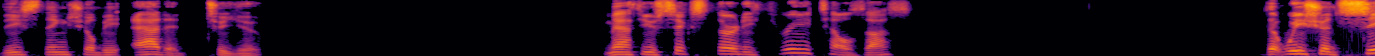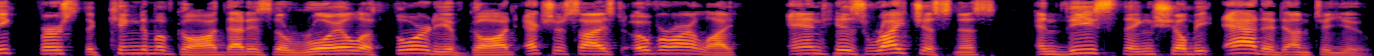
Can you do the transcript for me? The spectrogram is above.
These things shall be added to you. Matthew 6:33 tells us that we should seek first the kingdom of God, that is the royal authority of God exercised over our life, and his righteousness, and these things shall be added unto you.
